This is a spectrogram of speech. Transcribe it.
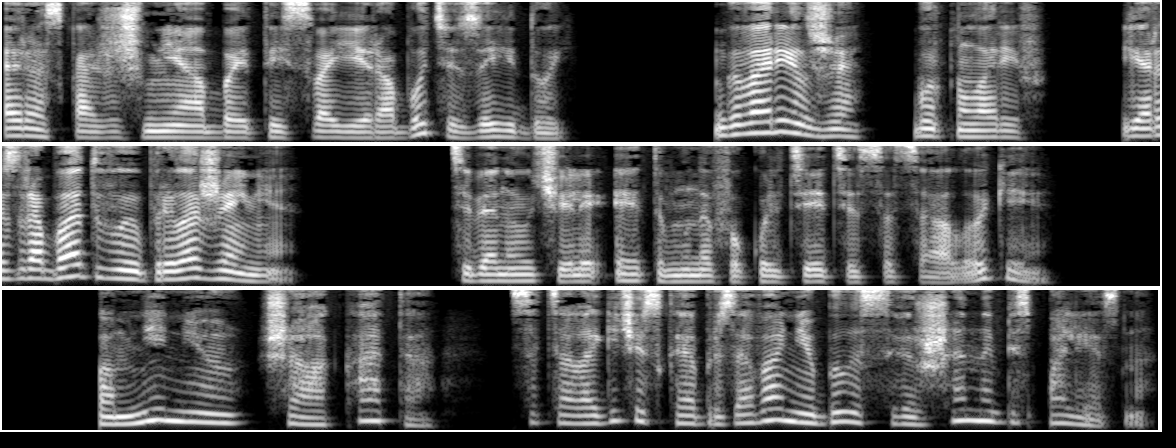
«Расскажешь мне об этой своей работе за едой». «Говорил же», — буркнул Ариф. «Я разрабатываю приложение». «Тебя научили этому на факультете социологии?» По мнению Шааката, социологическое образование было совершенно бесполезно.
